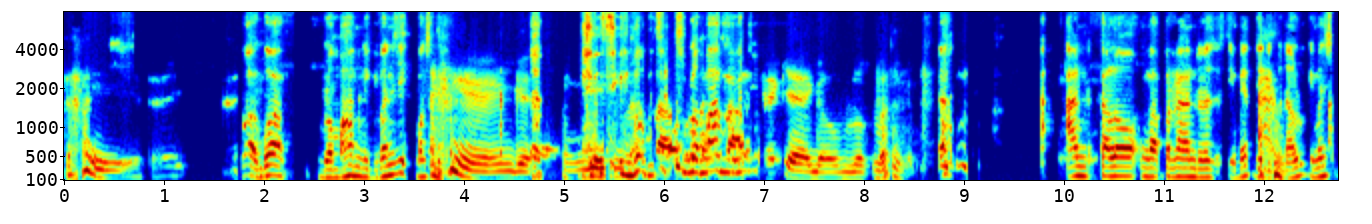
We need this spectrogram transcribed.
Tai. tai. gua gua belum paham nih gimana sih maksudnya Enggak. sih gua belum paham Ya goblok banget. An- kalau nggak pernah underestimate jadi benalu gimana sih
